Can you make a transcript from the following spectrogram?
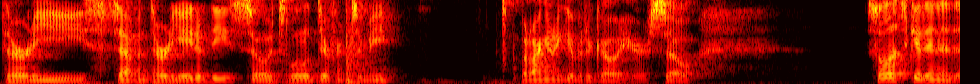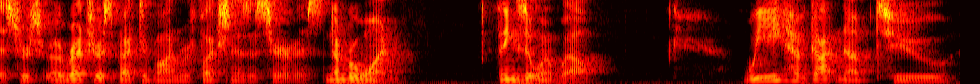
37, 38 of these. So it's a little different to me, but I'm going to give it a go here. So, so let's get into this a retrospective on reflection as a service. Number one, things that went well. We have gotten up to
